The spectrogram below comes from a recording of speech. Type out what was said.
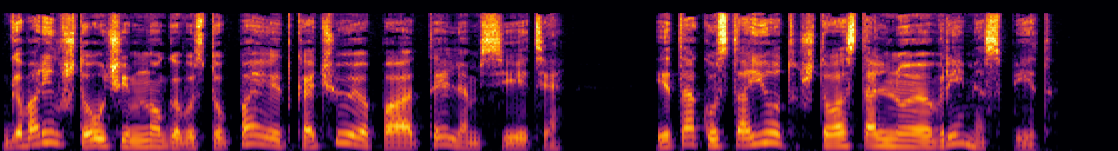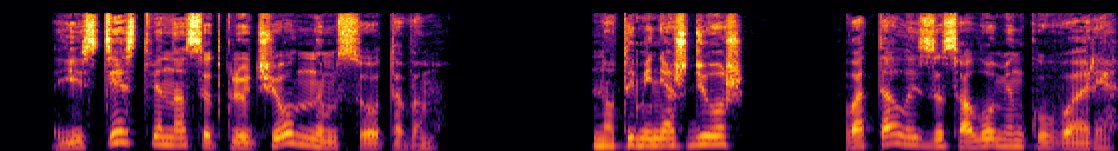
Говорил, что очень много выступает, кочуя по отелям сети. И так устает, что остальное время спит. Естественно, с отключенным сотовым. «Но ты меня ждешь? хваталась за соломинку Варя.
